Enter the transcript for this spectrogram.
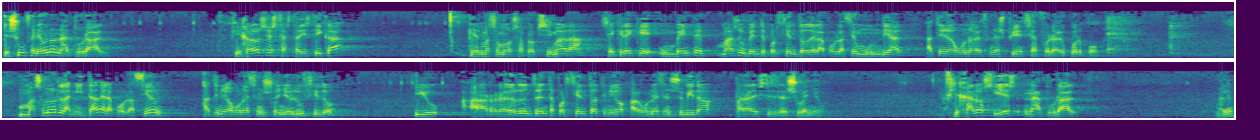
es un fenómeno natural. Fijaros esta estadística que es más o menos aproximada, se cree que un 20, más de un 20% de la población mundial ha tenido alguna vez una experiencia fuera del cuerpo. Más o menos la mitad de la población ha tenido alguna vez un sueño lúcido y alrededor de un 30% ha tenido alguna vez en su vida parálisis del sueño. Fijaros si es natural. ¿Vale?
